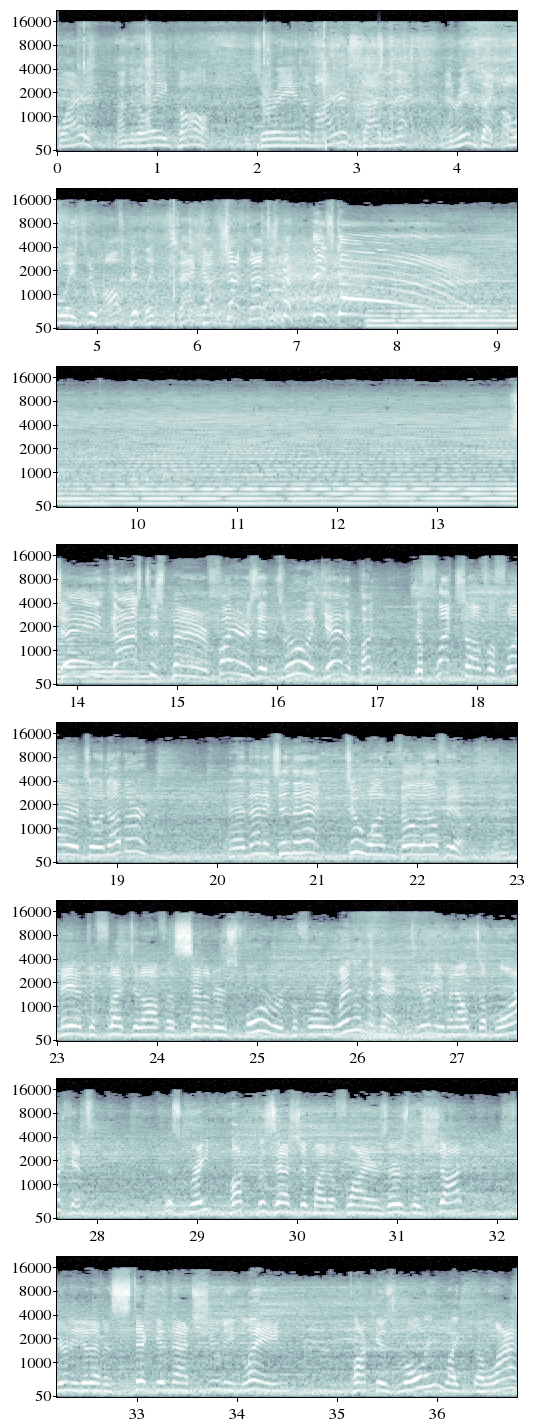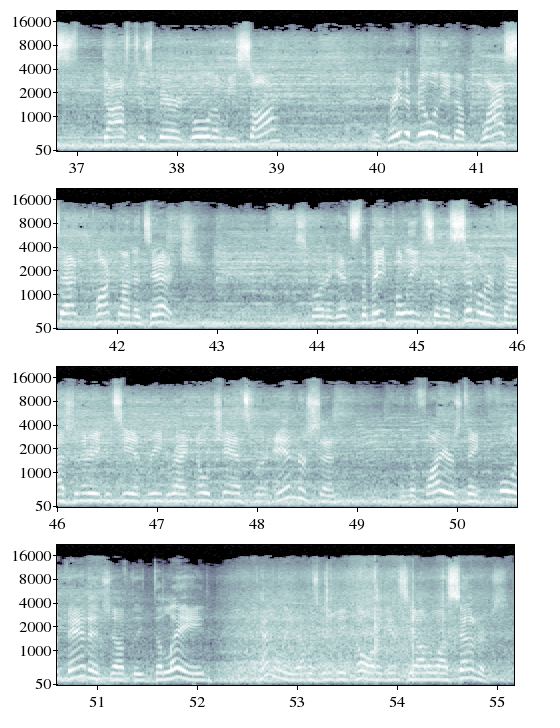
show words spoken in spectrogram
Flyers on the delayed call. Couturier into Myers, side of the net. And Riemsdyk all the way through, off Pitlick, back out, shot, Gostis, they score! Shayne Gostisbehere fires it through again. A puck deflects off a flyer to another. And then it's in the net. 2-1 Philadelphia. And it may have deflected off a Senators forward before it went in the net. Tierney went out to block it. This great puck possession by the Flyers. There's the shot. Tierney did have his stick in that shooting lane. Puck is rolling like the last Gostisbehere goal that we saw. The great ability to blast that puck on its edge. He scored against the Maple Leafs in a similar fashion. There you can see it redirect. No chance for Anderson. And the Flyers take full advantage of the delayed penalty that was going to be called against the Ottawa Senators.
